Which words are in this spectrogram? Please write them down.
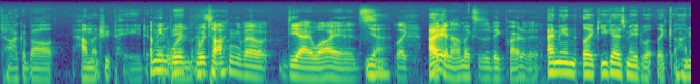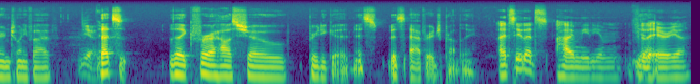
talk about how much we paid. I mean, we're we're talking about DIY, and it's Yeah. like I- economics is a big part of it. I mean, like, you guys made what, like 125? Yeah. That's like for a house show, pretty good. It's it's average probably. I'd say that's high medium for Yeah. the area.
